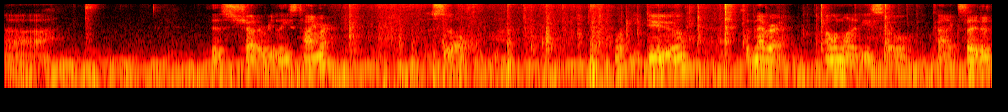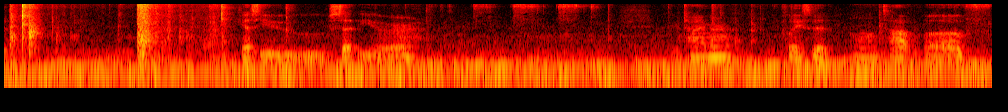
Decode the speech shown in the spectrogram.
uh, this shutter release timer. So what you do, so I've never owned one of these, so kind of excited. Guess you set your your timer, place it on top of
